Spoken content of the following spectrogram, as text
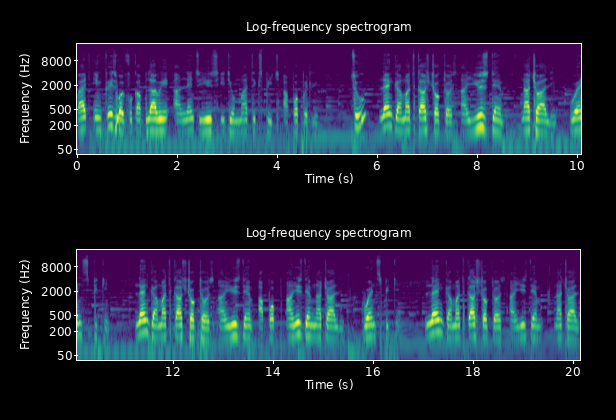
Right? Increase what vocabulary and learn to use idiomatic speech appropriately. Two, Learn grammatical structures and use them naturally when speaking. Learn grammatical structures and use them and use them naturally when speaking. Learn grammatical structures and use them naturally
